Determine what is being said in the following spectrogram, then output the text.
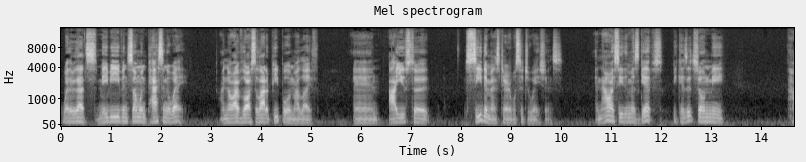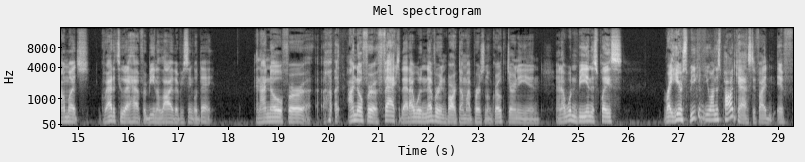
Whether that's maybe even someone passing away. I know I've lost a lot of people in my life and I used to see them as terrible situations. And now I see them as gifts because it's shown me how much gratitude I have for being alive every single day. And I know for I know for a fact that I would have never embarked on my personal growth journey and and I wouldn't be in this place right here speaking to you on this podcast if I if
